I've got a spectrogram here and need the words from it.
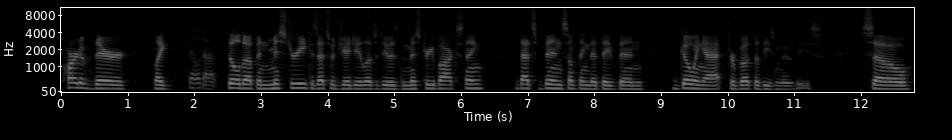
part of their like build up. build up and mystery because that's what JJ loves to do is the mystery box thing. That's been something that they've been going at for both of these movies. So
